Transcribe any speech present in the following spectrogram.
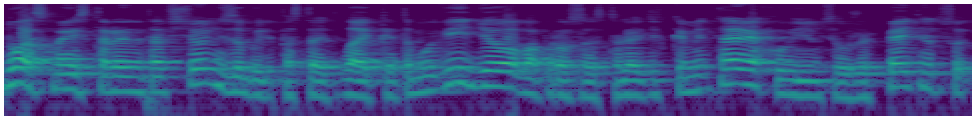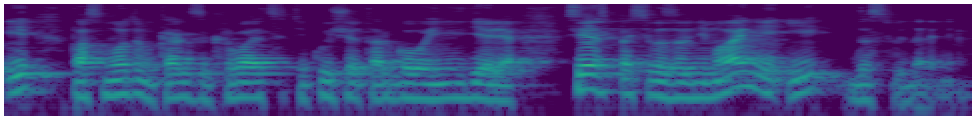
Ну а с моей стороны это все. Не забудьте поставить лайк этому видео, вопросы оставляйте в комментариях. Увидимся уже в пятницу и посмотрим, как закрывается текущая торговая неделя. Всем спасибо за внимание и до свидания.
